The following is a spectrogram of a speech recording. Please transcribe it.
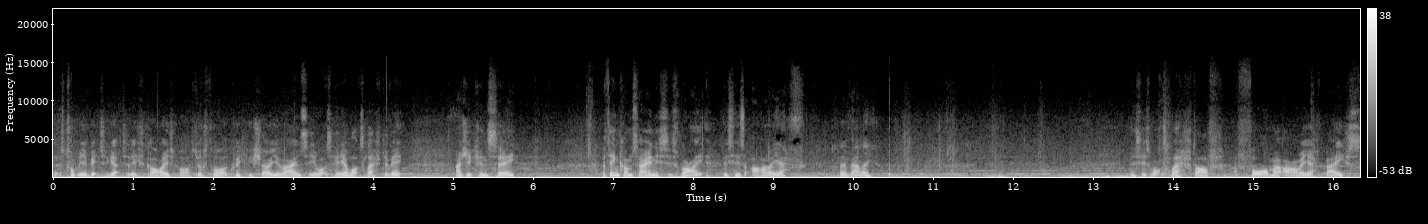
So it's took me a bit to get to this guys, but I just thought I'd quickly show you around, see what's here, what's left of it. As you can see, I think I'm saying this is right. This is RAF Calveley. This is what's left of a former RAF base.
